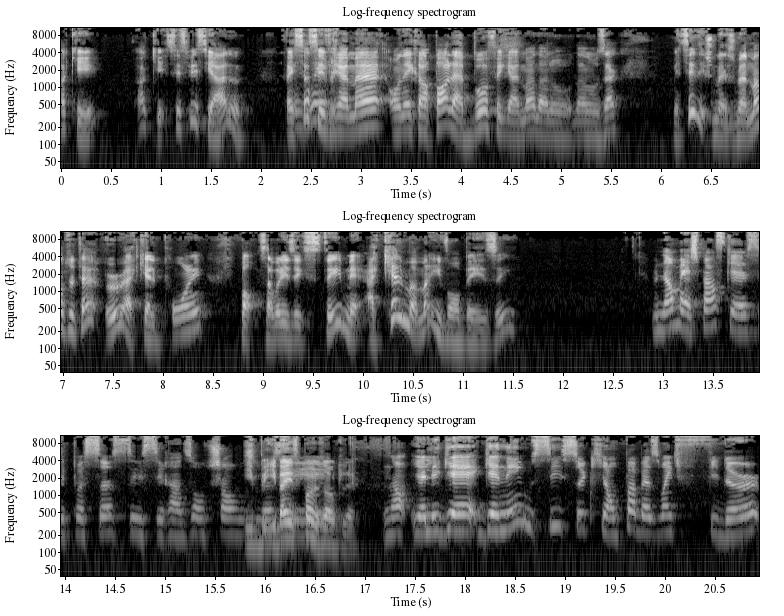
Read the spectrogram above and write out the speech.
OK, OK, c'est spécial. Fait que ça, Oui. c'est vraiment... On incorpore la bouffe également dans nos, dans nos actes. Mais tu sais, je me, je me demande tout le temps, eux, à quel point... Bon, ça va les exciter, mais à quel moment ils vont baiser? Non, mais je pense que c'est pas ça, c'est rendu autre chose. Ils, là, ils baisent pas, eux autres, là. Non, il y a les ga- gainés aussi, ceux qui ont pas besoin de feeder,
